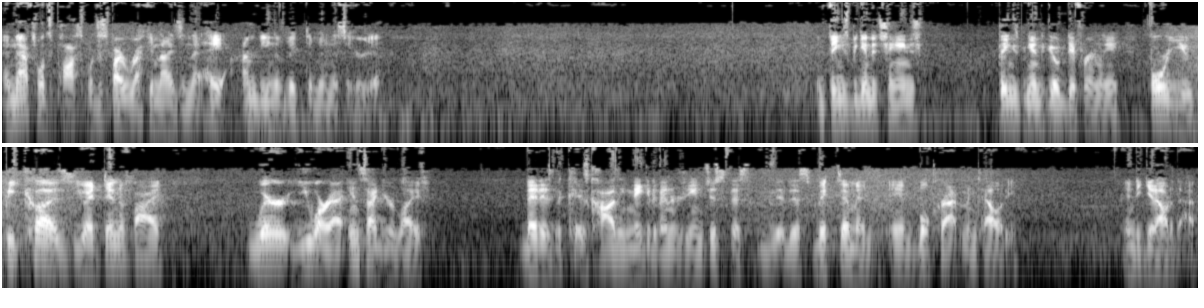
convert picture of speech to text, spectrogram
And that's what's possible just by recognizing that, hey, I'm being a victim in this area. And things begin to change, things begin to go differently for you because you identify where you are at inside your life that is is causing negative energy and just this this victim and, and bullcrap mentality and to get out of that.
